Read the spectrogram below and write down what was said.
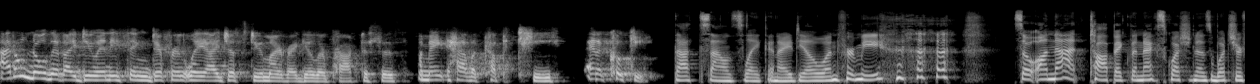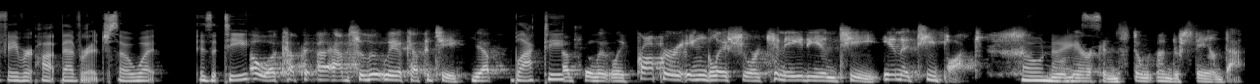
I don't know that I do anything differently. I just do my regular practices. I might have a cup of tea and a cookie. That sounds like an ideal one for me. so on that topic, the next question is what's your favorite hot beverage? So what is it tea? Oh, a cup, uh, absolutely a cup of tea. Yep. Black tea? Absolutely. Proper English or Canadian tea in a teapot. Oh, nice. Americans don't understand that.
